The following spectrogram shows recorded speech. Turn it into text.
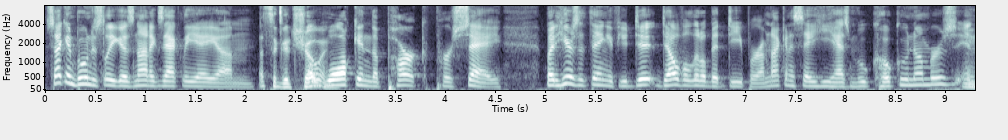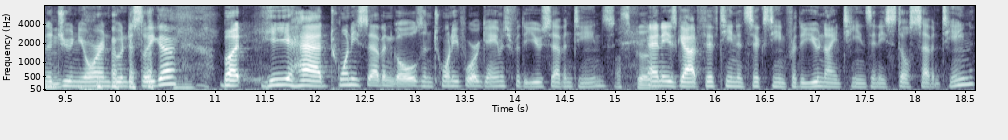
second Bundesliga is not exactly a um, that's a good a walk in the park per se. But here's the thing: if you di- delve a little bit deeper, I'm not going to say he has Moukoko numbers in Mm-hmm. the junior and Bundesliga, but he had 27 goals in 24 games for the U17s, That's good. and he's got 15 and 16 for the U19s, and he's still 17,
